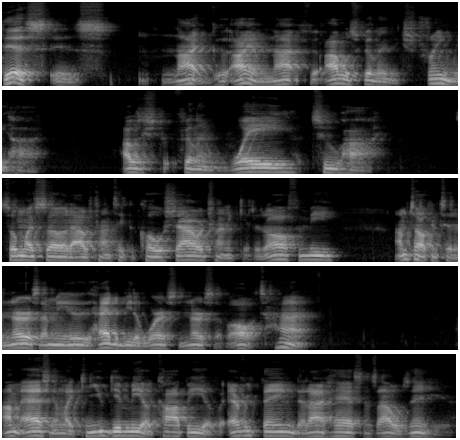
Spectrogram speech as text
this is not good. I am not, I was feeling extremely high. I was feeling way too high. So much so that I was trying to take a cold shower, trying to get it off of me. I'm talking to the nurse. I mean, it had to be the worst nurse of all time. I'm asking, like, can you give me a copy of everything that I had since I was in here?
